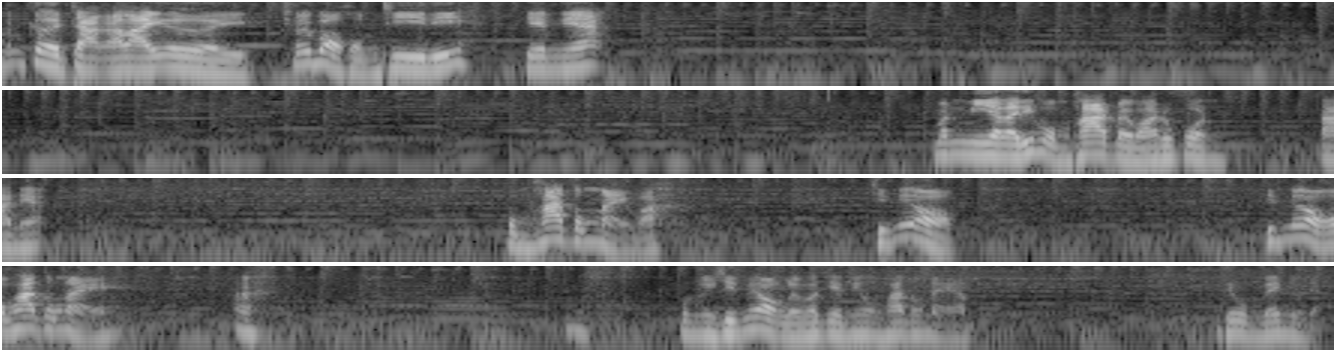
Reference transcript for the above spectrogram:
มันเกิดจากอะไรเอ่ย ช่วยบอกผมทีดิ เกมเนี้ย มันมีอะไรที่ผมพลาดไปวะทุกคน ตาเนี้ย ผมพลาดตรงไหนวะ คิดไม่ออก คิดไม่ออกว่าพลาดตรงไหน อะ ผมยังคิดไม่ออกเลยว่าเกมนี้ผมพลาดตรงไหนครับ ที่ผมเล่นอยู่เนี่ย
